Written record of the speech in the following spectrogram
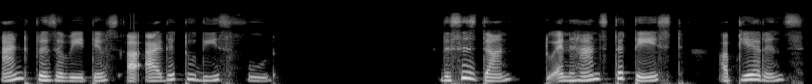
and preservatives are added to these food. This is done to enhance the taste, appearance,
